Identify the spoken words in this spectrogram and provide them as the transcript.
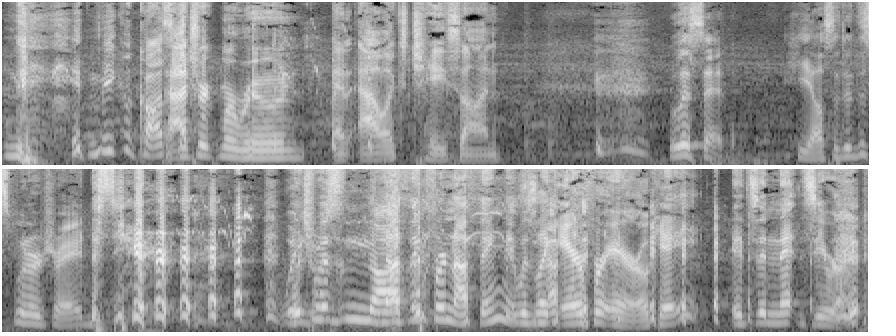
Mikko Koskinen. Patrick Maroon and Alex Chiasson. Listen, he also did the spooner trade this year, which, was, not nothing for nothing. It was like air for air, okay? It's a net zero.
